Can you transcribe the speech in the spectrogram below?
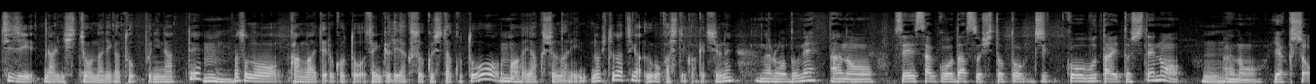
知事なり市長なりがトップになって、まあ、その考えてることを、選挙で約束したことを、まあ、役所なりの人たちが動かしていくわけですよね。なるほどね。あの、政策を出す人と実行部隊としての、あの、役所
